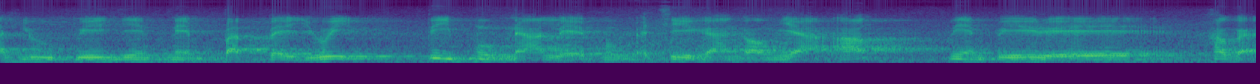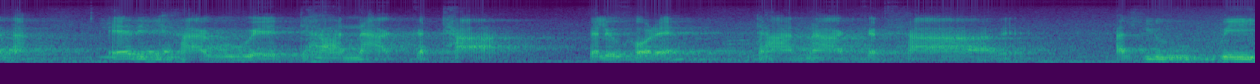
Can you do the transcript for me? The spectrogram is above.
အလှပေးခြင်းနှင့်ပတ်သက်၍သိမှုနားလည်မှုအခြေခံကောင်းရအောင်သင်ပေးတယ်ဟုတ်ကဲ့လားအဲ့ဒီဟာကိုပဲဒါနကထာဘယ်လိုခေါ်လဲဒါနကထာတဲ့အလှပေး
